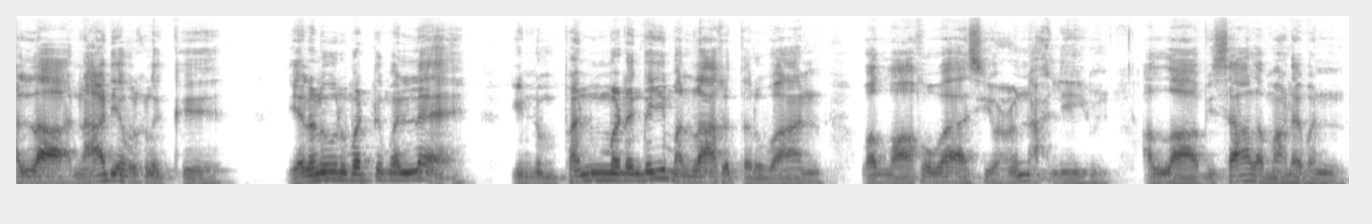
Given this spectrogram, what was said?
அல்லாஹ் நாடியவர்களுக்கு எழுநூறு மட்டுமல்ல இன்னும் பன்மடங்கையும் அல்லாஹ் தருவான். வல்லாஹு வாசியுன் அலீம். அல்லாஹ் விசாலமானவன்.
